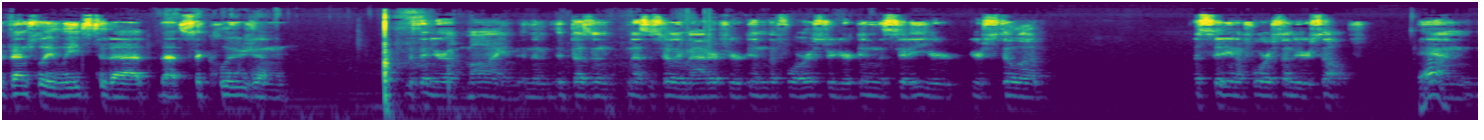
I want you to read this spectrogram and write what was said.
eventually leads to that that seclusion within your own mind and then it doesn't necessarily matter if you're in the forest or you're in the city you're you're still a a city and a forest under yourself Yeah. and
